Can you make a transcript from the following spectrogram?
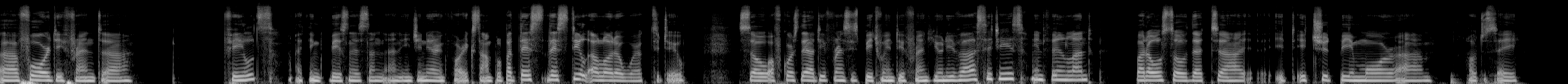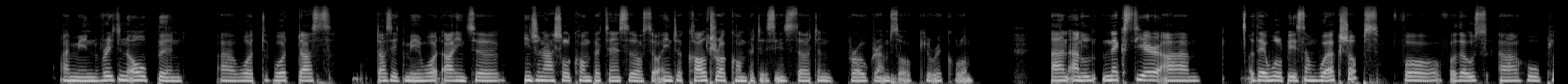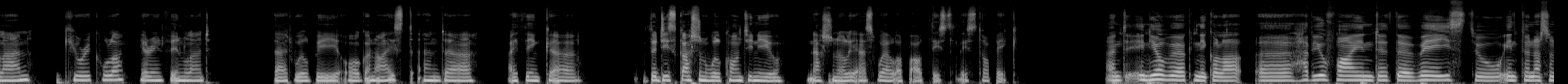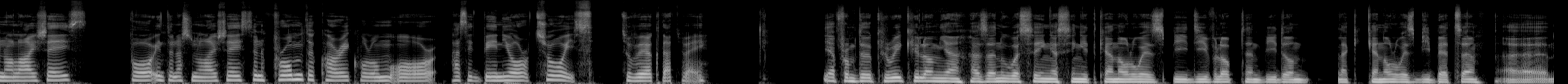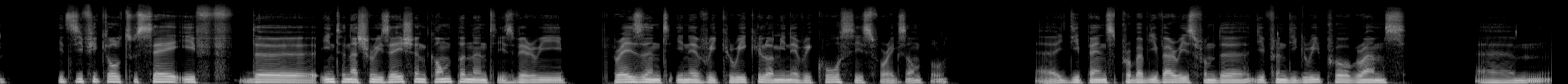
uh, four different uh, fields. I think business and, and engineering, for example. But there's there's still a lot of work to do. So of course there are differences between different universities in Finland, but also that uh, it it should be more um, how to say, I mean, written open. Uh, what what does does it mean? What are inter, international competences or so intercultural competences in certain programs or curriculum? And, and next year um, there will be some workshops for for those uh, who plan curricula here in Finland that will be organized, and uh, I think uh, the discussion will continue nationally as well about this this topic. And in your work, Nicola, uh, have you found the ways to internationalize for internationalization from the curriculum, or has it been your choice to work that way? Yeah, from the curriculum, yeah, as Anu was saying, I think it can always be developed and be done, like, it can always be better. Um, it's difficult to say if the internationalization component is very present in every curriculum, in every courses, for example. Uh, it depends, probably varies from the different degree programs. Um,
